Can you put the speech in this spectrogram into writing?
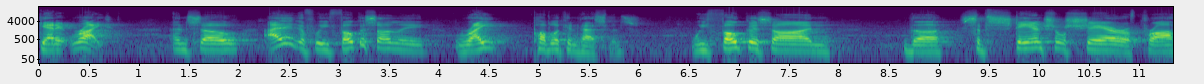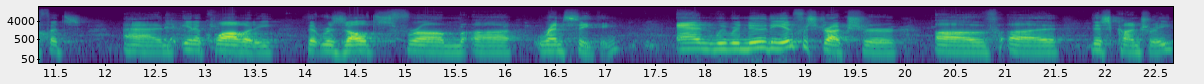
get it right. And so I think if we focus on the right public investments, we focus on the substantial share of profits and inequality that results from uh, rent seeking. And we renew the infrastructure of uh, this country.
